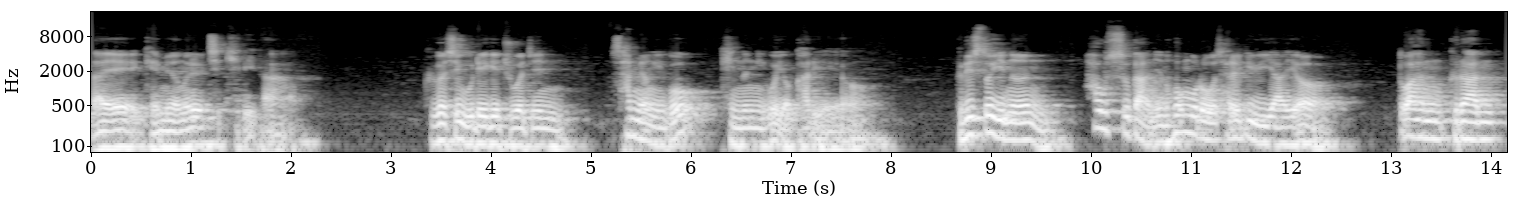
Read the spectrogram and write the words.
나의 계명을 지키리라. 그것이 우리에게 주어진 사명이고 기능이고 역할이에요. 그리스도인은 하우스가 아닌 홈으로 살기 위하여 또한 그러한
